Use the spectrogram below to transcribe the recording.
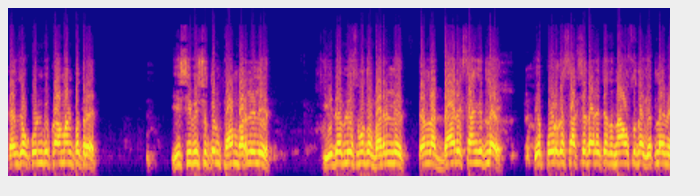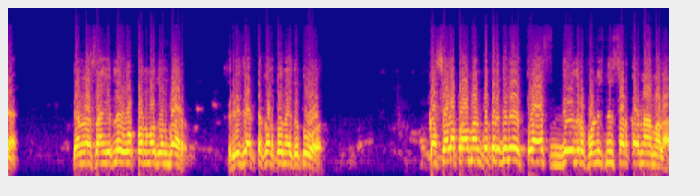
त्यांचं कोण बी प्रमाणपत्र आहेत? ईसीबीसीतून फॉर्म भरलेले आहेत. ईडब्ल्यूएस मधून भरलेले त्यांना डायरेक्ट सांगितलंय. हे पोरग साक्षीदार आहे त्याचं नाव सुद्धा घेतलंय मी. त्यांना सांगितलंय ओपन मधून भर. रिजेक्ट करतो नाही तर तू. कशाला प्रमाणपत्र दिले? तो आज देवेंद्र फडणवीस सरकारनं आम्हाला.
